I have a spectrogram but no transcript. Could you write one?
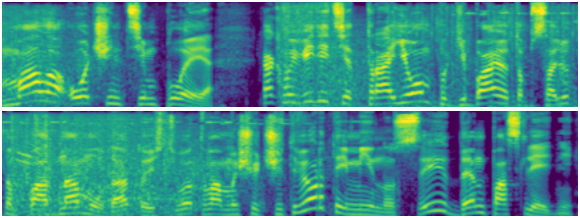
Мало очень тимплея. Как вы видите, троем погибают абсолютно по одному, да? То есть вот вам еще четвертый минус и Дэн последний.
